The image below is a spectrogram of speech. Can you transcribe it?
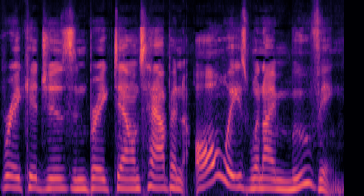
breakages and breakdowns happen always when I'm moving.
